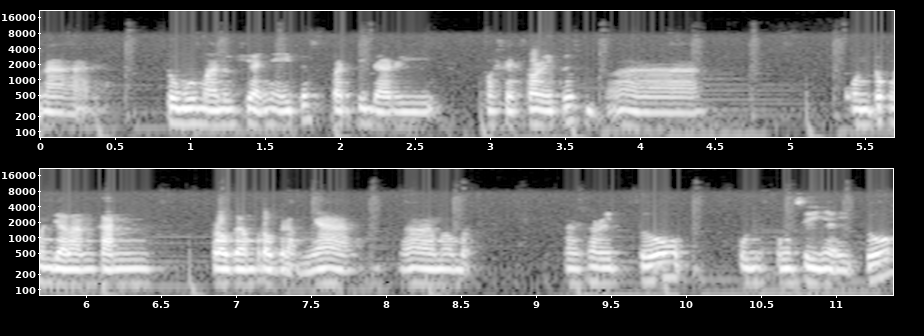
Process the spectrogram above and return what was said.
Nah, tubuh manusianya itu seperti dari prosesor itu eh, untuk menjalankan program-programnya. Eh, prosesor itu fung- fungsinya itu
